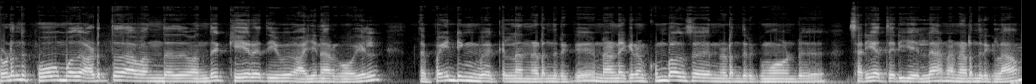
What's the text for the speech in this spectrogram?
தொடர்ந்து போகும்போது அடுத்ததாக வந்தது வந்து கீரதீவு ஐயனார் கோயில். இந்த பெயிண்டிங் ஒர்க்கெல்லாம் நடந்திருக்கு. நான் நினைக்கிறேன் கும்பாபிஷேகம் நடந்திருக்குமோண்டு சரியாக தெரியல ஆனால் நடந்திருக்கலாம்.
